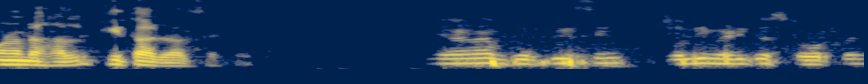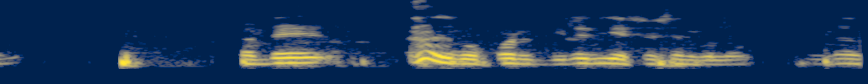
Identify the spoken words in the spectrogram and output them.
ਉਹਨਾਂ ਦਾ ਹੱਲ ਕੀਤਾ ਜਾ ਸਕੇ। ਮੇਰਾ ਨਾਮ ਗੁਰਪ੍ਰੀਤ ਸਿੰਘ ਕੋਲੀ ਮੈਡੀਕਲ ਸਟੋਰ ਤੋਂ ਸਾਡੇ ਰੋਪੜ ਜ਼ਿਲ੍ਹੇ ਦੀ ਐਸੋਸੀਏਸ਼ਨ ਵੱਲੋਂ ਇਹਦਾ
